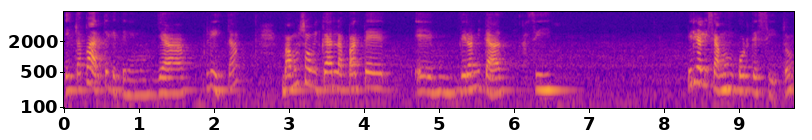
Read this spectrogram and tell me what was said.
esta parte que tenemos ya lista. Vamos a ubicar la parte eh, de la mitad, así. Y realizamos un cortecito.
